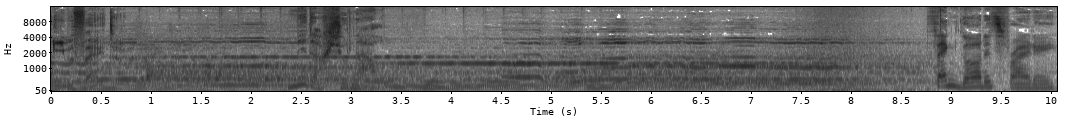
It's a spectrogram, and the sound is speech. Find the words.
Nieuwe feiten. Middagjournaal. Thank God it's Friday.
